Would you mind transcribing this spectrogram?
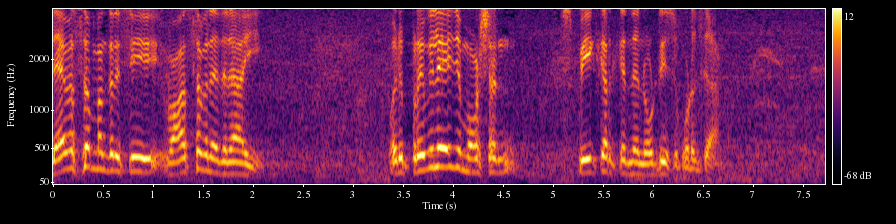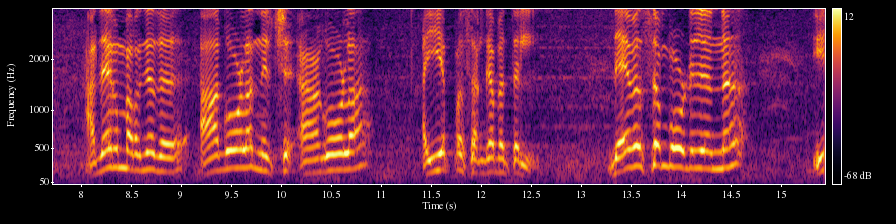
ദേവസ്വം മന്ത്രി ശ്രീ വാസവനെതിരായി ഒരു പ്രിവിലേജ് മോഷൻ സ്പീക്കർക്ക് ഇന്ന് നോട്ടീസ് കൊടുക്കുകയാണ്. അദ്ദേഹം പറഞ്ഞത് ആഗോള നിക്ഷ ആഗോള അയ്യപ്പ സംഗമത്തിൽ ദേവസ്വം ബോർഡിൽ നിന്ന് ഈ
